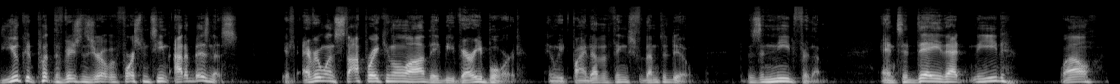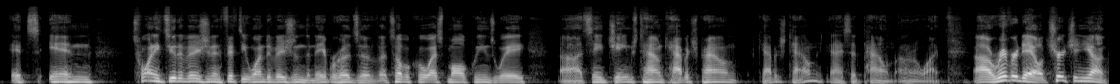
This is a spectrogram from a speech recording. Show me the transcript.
You could put the Vision Zero enforcement team out of business. If everyone stopped breaking the law, they'd be very bored and we'd find other things for them to do. But there's a need for them. And today, that need, well, it's in 22 Division and 51 Division, the neighborhoods of Etobicoke West Mall, Queensway, uh, St. Jamestown, Cabbage Pound. Cabbage Town? I said pound. I don't know why. Uh, Riverdale, Church and Yonge.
